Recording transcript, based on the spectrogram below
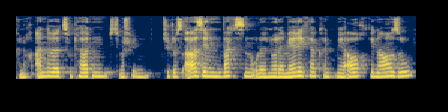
Können auch andere Zutaten, die zum Beispiel in Südostasien wachsen oder in Nordamerika, könnten wir auch genauso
